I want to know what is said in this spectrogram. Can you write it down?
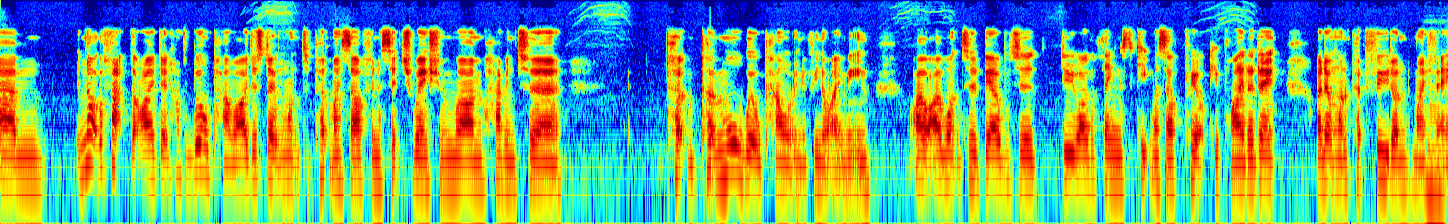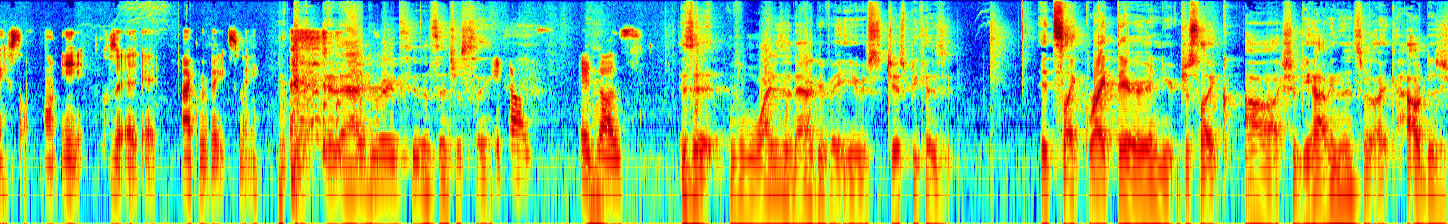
Um, not the fact that I don't have the willpower, I just don't want to put myself in a situation where I'm having to put put more willpower in, if you know what I mean. I, I want to be able to do other things to keep myself preoccupied. I don't I don't want to put food under my hmm. face that I can't eat because it, it aggravates me. it aggravates you. That's interesting. It does. It hmm. does. Is it? Why does it aggravate you? Is it just because it it's like right there and you're just like oh i should be having this or like how does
